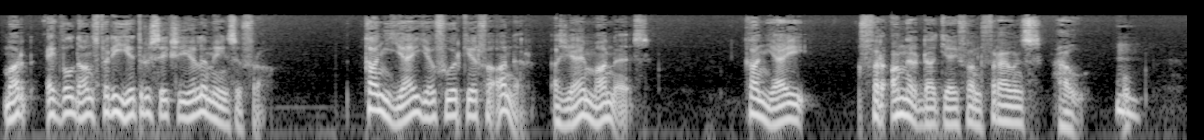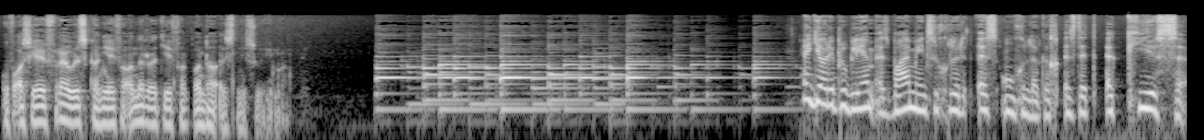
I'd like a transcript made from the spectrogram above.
Maar ek wil dan vir die heteroseksuele mense vra. Kan jy jou voorkeur verander as jy 'n man is? Kan jy verander dat jy van vrouens hou? Hmm of as jy 'n vrou is, kan jy verander dat jy van want daar is nie so iemand nie. Hey, ja, die probleem is baie mense glo dit is ongelukkig, is dit 'n keuse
